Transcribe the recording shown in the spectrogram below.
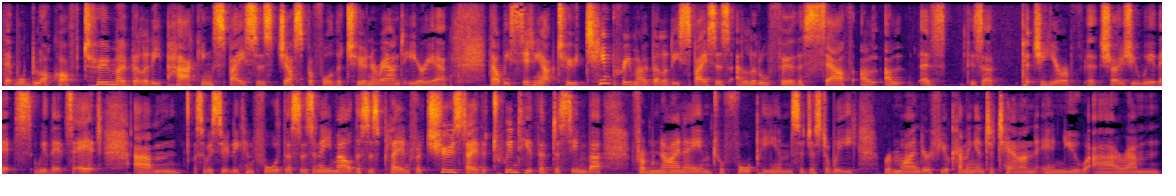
that will block off two mobility parking spaces just before the turnaround area. They'll be setting up two temporary mobility spaces a little further south, uh, uh, as there's a picture here that shows you where that's where that's at. Um, so we certainly can forward this as an email. This is planned for Tuesday, the 20th of December, from 9 a.m. to 4 p.m. So just a wee reminder if you're coming into town and you are. Um,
